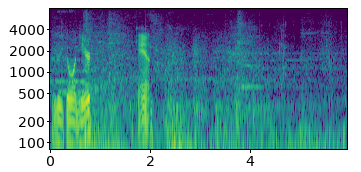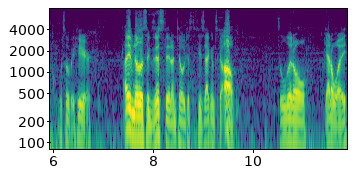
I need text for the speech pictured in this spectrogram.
Can we go in here? We can. What's over here? I didn't even know this existed until just a few seconds ago. Oh! It's a little getaway.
